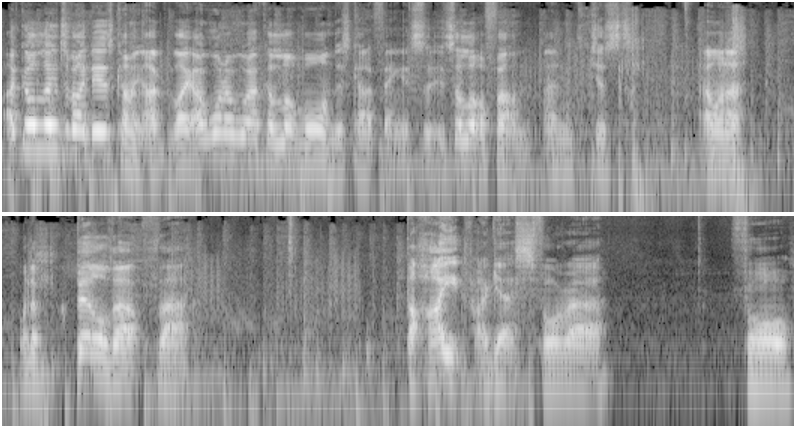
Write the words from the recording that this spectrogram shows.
I've got loads of ideas coming. I like, I want to work a lot more on this kind of thing. It's it's a lot of fun, and just I want to build up that the hype, I guess, for uh, for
